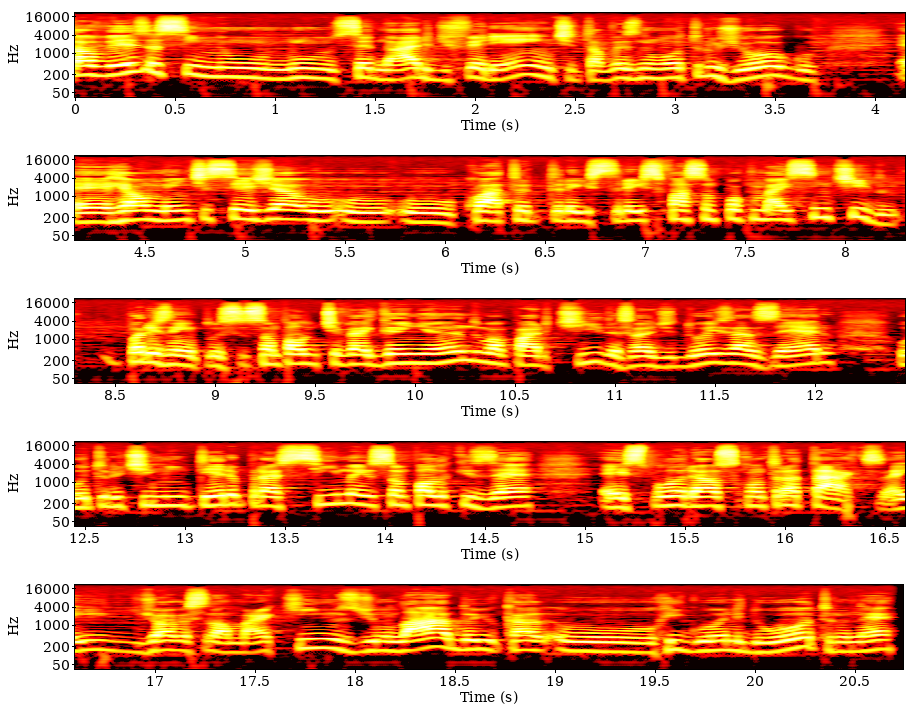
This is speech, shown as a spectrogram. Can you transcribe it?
Talvez, assim, num, num cenário diferente, talvez num outro jogo, é, realmente seja o, o, o 4-3-3 faça um pouco mais sentido. Por exemplo, se o São Paulo estiver ganhando uma partida lá, de 2 a 0, outro time inteiro para cima e o São Paulo quiser é, explorar os contra-ataques, aí joga, sei lá, o Marquinhos de um lado e o, o Rigoni do outro, né?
